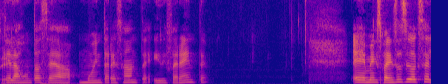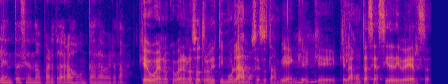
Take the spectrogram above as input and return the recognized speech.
que la Junta sea muy interesante y diferente. Eh, mi experiencia ha sido excelente siendo parte de la Junta, la verdad. Qué bueno, qué bueno. Nosotros estimulamos eso también, que, la Junta sea así de diversa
